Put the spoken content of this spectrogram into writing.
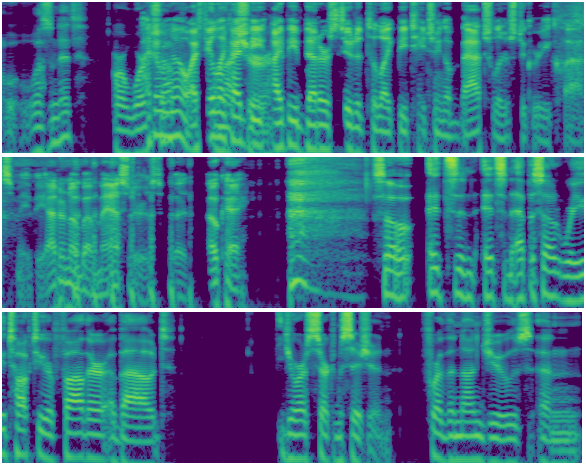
Wasn't it? Or a workshop? I don't know. I feel I'm like I'd sure. be I'd be better suited to like be teaching a bachelor's degree class, maybe. I don't know about masters, but okay. So it's an it's an episode where you talk to your father about your circumcision for the non-Jews and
